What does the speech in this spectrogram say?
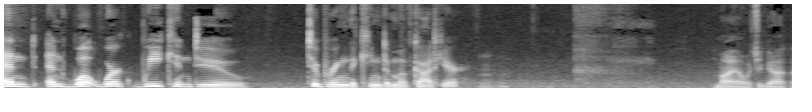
and and what work we can do to bring the kingdom of God here. Mm-hmm. Maya, what you got?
